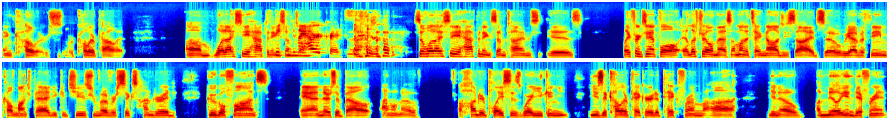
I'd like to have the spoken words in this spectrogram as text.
and colors or color palette. Um, what I see happening speaking to my heart, Chris. so what I see happening sometimes is like for example at lifter lms i'm on the technology side so we have a theme called launchpad. You can choose from over 600 google fonts and there's about i don't know 100 places where you can use a color picker to pick from uh, you know a million different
